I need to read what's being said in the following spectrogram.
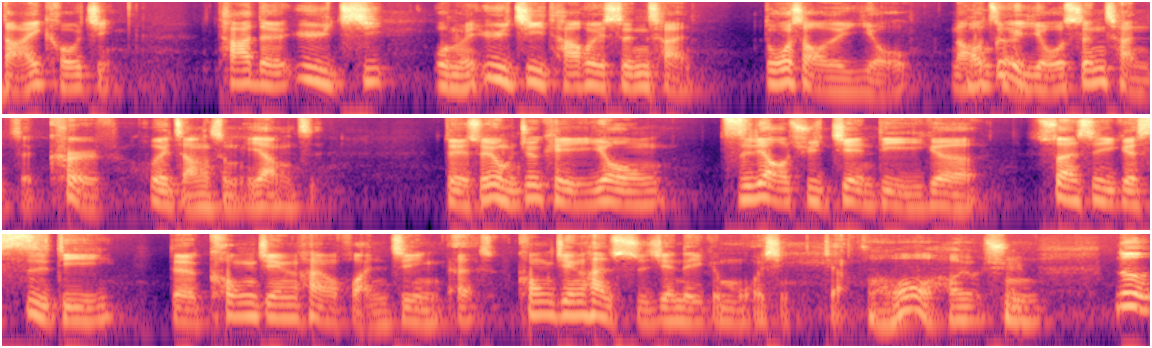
打一口井。它的预计，我们预计它会生产多少的油，然后这个油生产的 curve 会长什么样子？对，所以我们就可以用资料去建立一个算是一个四 D 的空间和环境，呃，空间和时间的一个模型，这样。哦，好有趣。嗯、那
